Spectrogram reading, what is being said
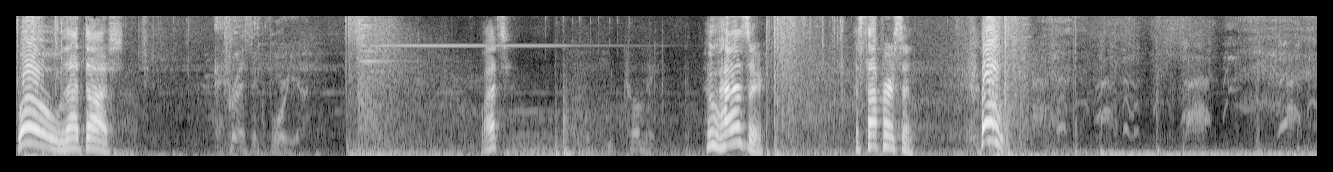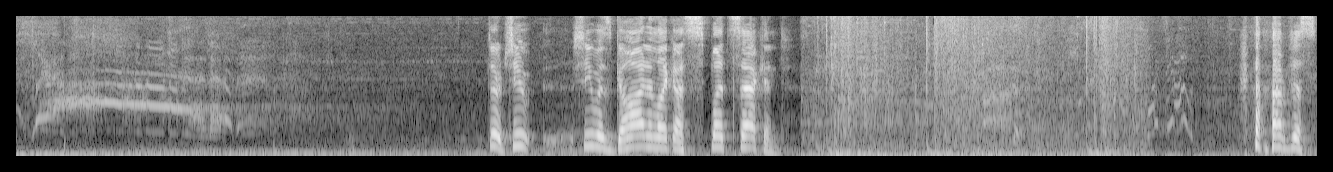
Whoa, that dodged. Present for you. What? Who has her? It's that person. Oh! Dude, she she was gone in like a split second. I'm just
